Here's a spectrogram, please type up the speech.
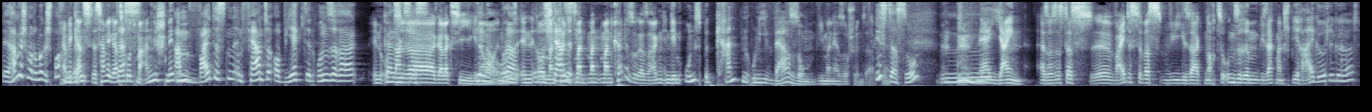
äh, haben wir schon mal drüber gesprochen. Haben wir ne? ganz, das haben wir ganz kurz mal angeschnitten. Am weitesten entfernte Objekt in unserer in Galaxis. unserer Galaxie, genau. Genau, in oder uns, in, unserem man, könnte, man, man, man könnte sogar sagen, in dem uns bekannten Universum, wie man ja so schön sagt. Ist das so? Na, jein. Also es ist das äh, weiteste, was, wie gesagt, noch zu unserem, wie sagt man, Spiralgürtel gehört.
